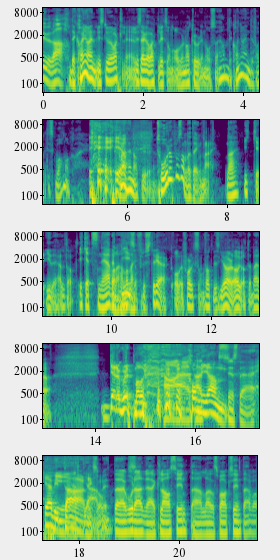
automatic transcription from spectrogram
jo, ah. Det kan jo hende, hvis, du har vært, hvis jeg har vært litt sånn overnaturlig nå, så ja, men det kan jo hende det faktisk var noe her. Det ja. du Tror du på sånne ting? Nei, Nei. ikke i det hele tatt. Ikke et snev av Jeg blir så frustrert over folk som faktisk gjør det òg, at det bare Get a grip, mother! Kom igjen! Jeg syns det er Er vi helt der, jævlig. liksom? Det er hun der eh, klarsynte eller svaksynte, hva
